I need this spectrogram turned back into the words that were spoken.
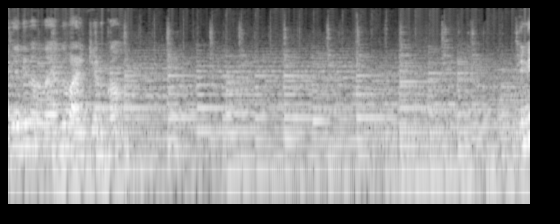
ഇതിനി നന്നായി ഒന്ന് വഴറ്റിയെടുക്കാം. ഇനി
